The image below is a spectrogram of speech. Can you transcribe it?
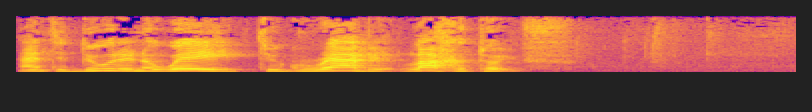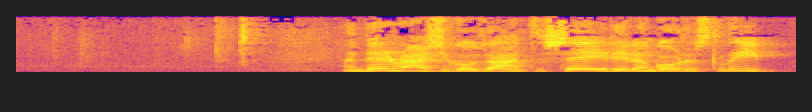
And to do it in a way to grab it, lachatoif. And then Rashi goes on to say they don't go to sleep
